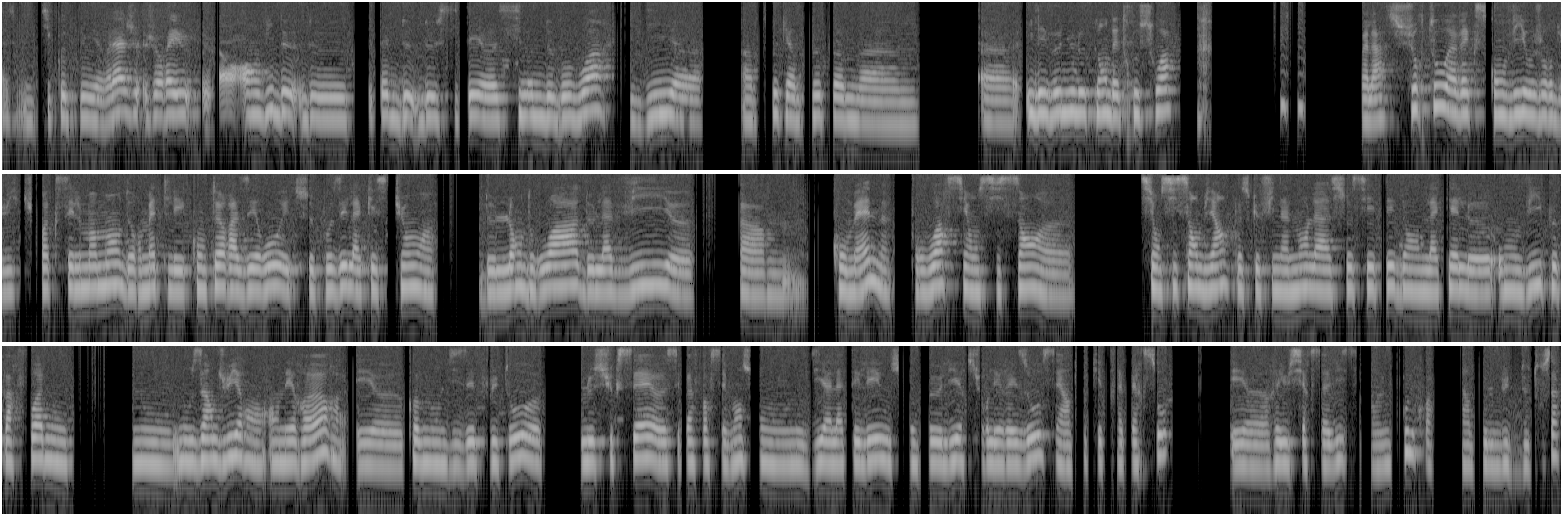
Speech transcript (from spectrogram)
Un petit côté. Voilà, je- j'aurais eu euh, envie de, de- peut-être de, de citer euh, Simone de Beauvoir qui dit euh, un truc un peu comme euh, euh, Il est venu le temps d'être soi. Voilà, surtout avec ce qu'on vit aujourd'hui. Je crois que c'est le moment de remettre les compteurs à zéro et de se poser la question euh, de l'endroit, de la vie euh, qu'on mène pour voir si on s'y sent, euh, si on s'y sent bien, parce que finalement la société dans laquelle euh, on vit peut parfois nous, nous, nous induire en, en erreur. Et euh, comme on disait plus tôt, euh, le succès, euh, c'est pas forcément ce qu'on nous dit à la télé ou ce qu'on peut lire sur les réseaux. C'est un truc qui est très perso. Et euh, réussir sa vie, c'est quand même cool, quoi. C'est un peu le but de tout ça.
